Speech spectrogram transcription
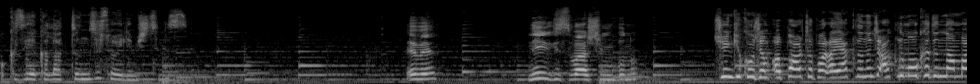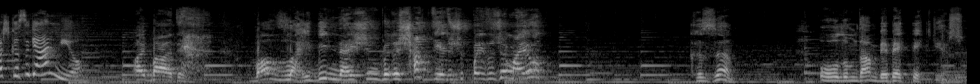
o kızı yakalattığınızı söylemiştiniz. Evet. Ne ilgisi var şimdi bunun? Çünkü kocam apar topar ayaklanınca aklıma o kadından başkası gelmiyor. Ay Bade. Vallahi billahi şimdi böyle şak diye düşüp bayılacağım ayol. Kızım. Oğlumdan bebek bekliyorsun.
